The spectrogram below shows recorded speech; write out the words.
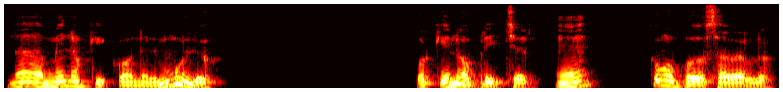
Nada menos que con el mulo. ¿Por qué no, Pritchard? ¿Eh? ¿Cómo puedo saberlo?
